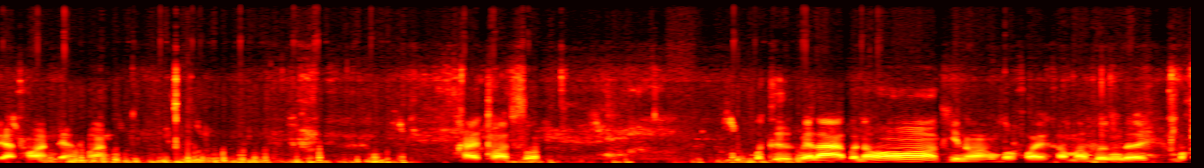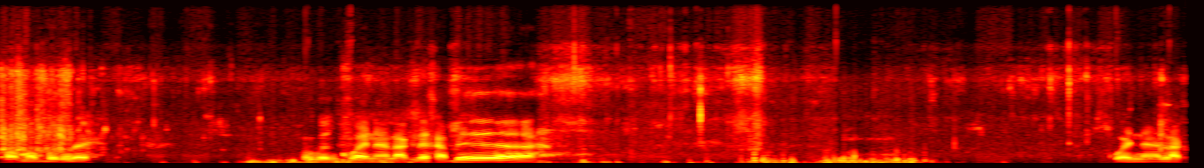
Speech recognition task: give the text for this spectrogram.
แดดฮ้อนแดดฮ้อนใครถอดสดบ่ถึกเวลาบ่นาะพี่น้องบ่คอยเขามาเบิ่งเลยบ่เขามาเบิ่งเลยมาเบิ่งควายน่ารักเด้อครับเด้อควายน่ารัก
